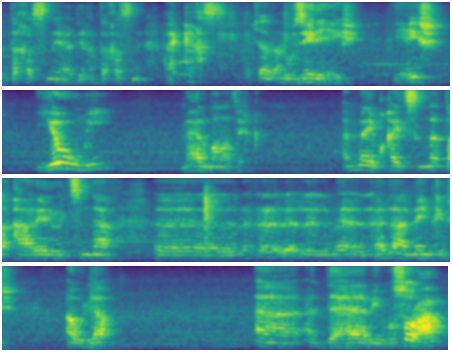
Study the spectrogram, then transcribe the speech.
غدا خاصني هذه غدا خاصني. هكا خاص الوزير يعيش. يعيش يومي مع المناطق. أما يبقى يتسنى التقارير ويتسنى آه هذا ما يمكنش. أو لا آه الذهاب بسرعة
